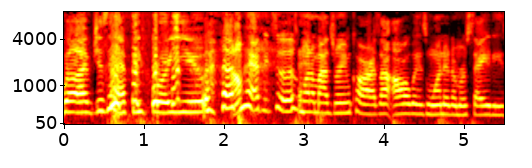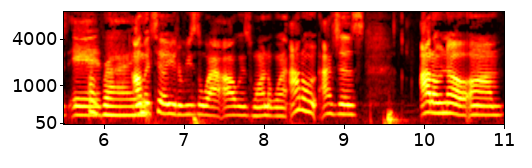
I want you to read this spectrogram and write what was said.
well, I'm just happy for you. I'm happy too. It's one of my dream cars. I always wanted a Mercedes, and right. I'm gonna tell you the reason why I always wanted one. I don't. I just. I don't know. Um,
